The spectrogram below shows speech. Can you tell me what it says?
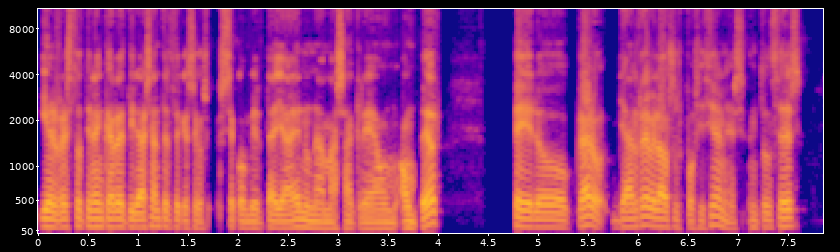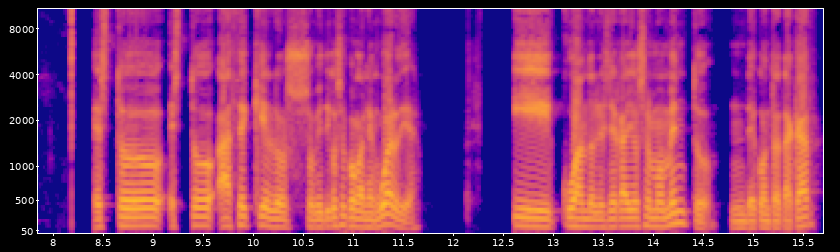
y el resto tienen que retirarse antes de que se, se convierta ya en una masacre aún, aún, peor. Pero claro, ya han revelado sus posiciones. Entonces, esto, esto hace que los soviéticos se pongan en guardia. Y cuando les llega a ellos el momento de contraatacar,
